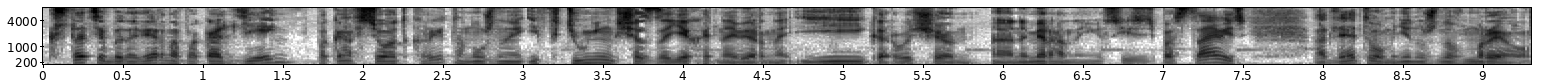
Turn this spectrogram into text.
Кстати бы, наверное, пока день, пока все открыто, нужно и в тюнинг сейчас заехать, наверное, и, короче, э, номера на нее съездить поставить, а для этого мне нужно в МРЭО.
